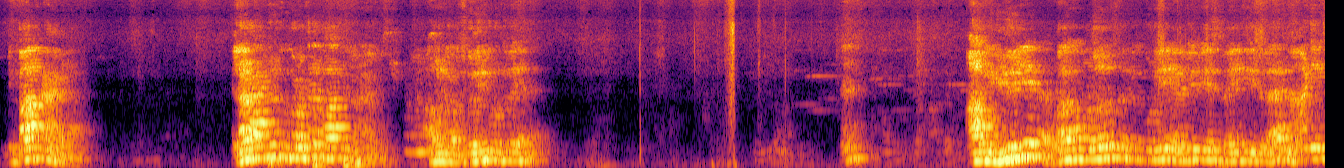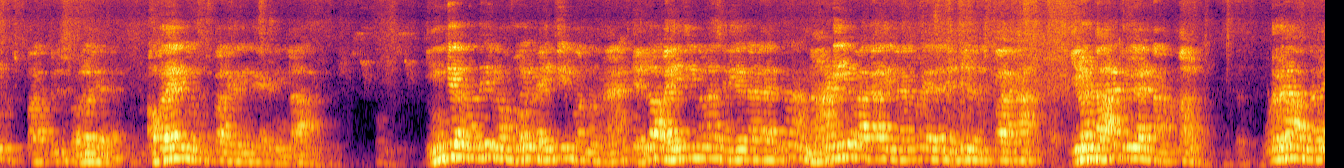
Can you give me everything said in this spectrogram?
இப்படி பார்க்கறாங்க எல்லா டாக்டருக்கும் கூட பார்த்துருக்காங்க அவங்களுக்கு அவர் சொல்லி கொடுக்கவே அவங்க இதுலயே உலகம் முழுவதும் இருக்கக்கூடிய எம்பிபிஎஸ் வைத்தியத்துல நாடியை குறிச்சு பார்த்துட்டு சொல்லவே இல்லை. அப்புறம் இங்க குறிச்சு பார்க்கறீங்க கேக்குறீங்களா? இங்க வந்து இவன் போய் வைத்தியம் பண்ணுவேன் எல்லா வைத்தியமெல்லாம் சரியா தான் இருக்கு? ஆனா நாடியே பார்க்காத இவன் கூட ஏதோ நெஞ்சில் வச்சு பார்க்கறான். இவன் டாக்டர் இல்லைன்ட்டான் அம்மா உடனே அவங்க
